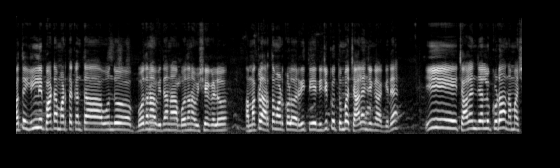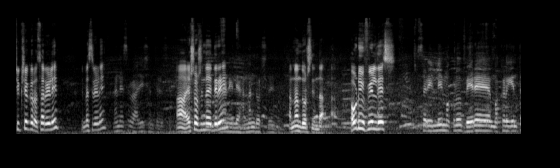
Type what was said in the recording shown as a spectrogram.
ಮತ್ತು ಇಲ್ಲಿ ಪಾಠ ಮಾಡ್ತಕ್ಕಂಥ ಒಂದು ಬೋಧನಾ ವಿಧಾನ ಬೋಧನಾ ವಿಷಯಗಳು ಆ ಮಕ್ಕಳು ಅರ್ಥ ಮಾಡ್ಕೊಳ್ಳೋ ರೀತಿ ನಿಜಕ್ಕೂ ತುಂಬ ಚಾಲೆಂಜಿಂಗ್ ಆಗಿದೆ. ಈ ಚಾಲೆಂಜಲ್ಲೂ ಕೂಡ ನಮ್ಮ ಶಿಕ್ಷಕರು ಸರ್ ಹೇಳಿ ನಿಮ್ಮ ಹೆಸರು ಹೇಳಿ? ನನ್ನ ಹೆಸರು ರಾಜೇಶ್ ಅಂತ ಹೇಳಿ ಹಾಂ ಎಷ್ಟು ವರ್ಷದಿಂದ ಇದ್ದೀರಿ? ನಾನು ಇಲ್ಲಿ ಹನ್ನೊಂದು ವರ್ಷದಿಂದ. ಹನ್ನೊಂದು ವರ್ಷದಿಂದ. How do you feel this sir ಇಲ್ಲಿ ಮಕ್ಕಳು ಬೇರೆ ಮಕ್ಕಳಿಗಿಂತ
